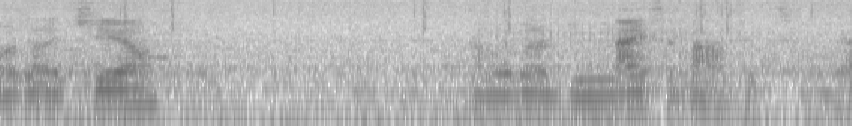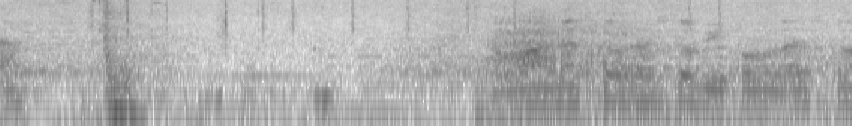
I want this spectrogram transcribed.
We're gonna chill. And we're gonna be nice about it. Yeah? Come on, let's go, let's go people, let's go.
